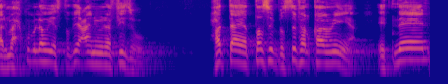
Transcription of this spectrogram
المحكوم له يستطيع أن ينفذه حتى يتصف بالصفة القانونية. اثنين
